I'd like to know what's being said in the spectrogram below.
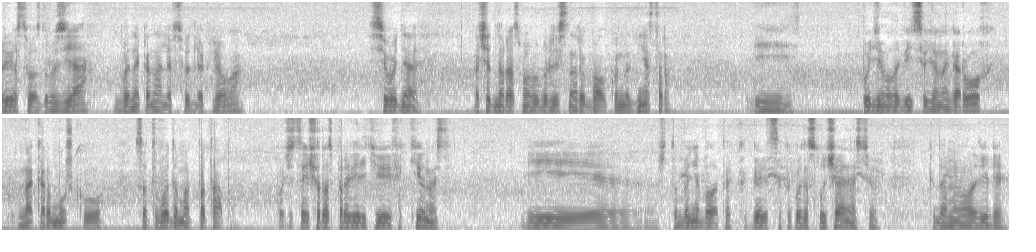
Приветствую вас, друзья! Вы на канале Все для клёва. Сегодня очередной раз мы выбрались на рыбалку на Днестр. И будем ловить сегодня на горох, на кормушку с отводом от Потапа. Хочется еще раз проверить ее эффективность. И чтобы не было, так, как говорится, какой-то случайностью, когда мы наловили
